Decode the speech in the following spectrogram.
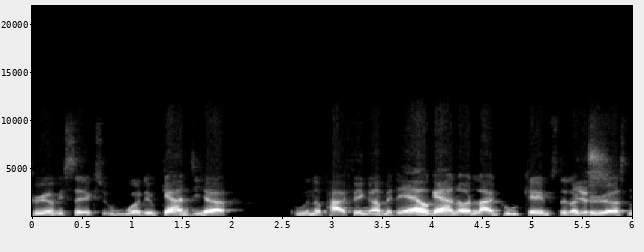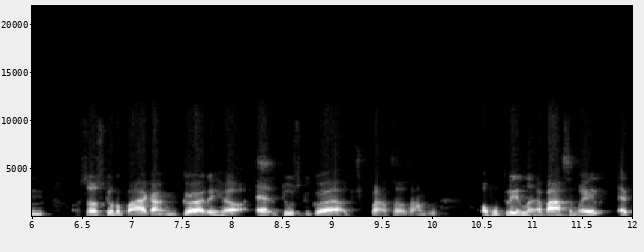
kører vi seks uger. Det er jo gerne de her, uden at pege fingre, men det er jo gerne online bootcamps, der Yes. kører sådan, og så skal du bare i gang at gøre det her, og alt du skal gøre, og du skal bare tage dig sammen. Og problemet er bare som regel, at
